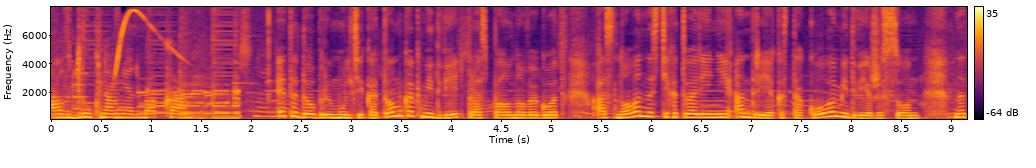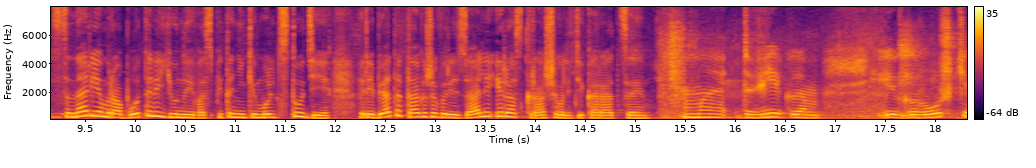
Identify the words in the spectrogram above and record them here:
А вдруг намнет бока? Это добрый мультик о том, как медведь проспал Новый год. Основан на стихотворении Андрея Костакова «Медвежий сон». Над сценарием работали юные воспитанники мультстудии. Ребята также вырезали и раскрашивали декорации. Мы двигаем игрушки,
